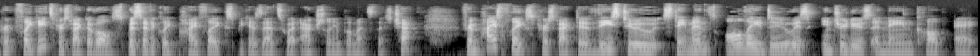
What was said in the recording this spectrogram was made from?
Flake8's perspective, well, specifically PyFlakes, because that's what actually implements this check. From PyFlake's perspective, these two statements, all they do is introduce a name called a,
